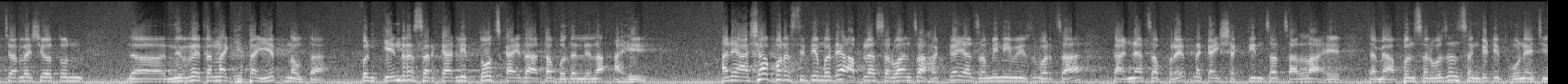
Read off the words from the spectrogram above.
विचारल्याशिवाय तो निर्णय त्यांना घेता येत नव्हता. पण केंद्र सरकारने तोच कायदा आता बदललेला आहे. आणि अशा परिस्थितीमध्ये आपल्या सर्वांचा हक्क या जमिनीवरचा काढण्याचा प्रयत्न काही शक्तींचा चालला आहे. त्यामुळे आपण सर्वजण संघटित होण्याची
